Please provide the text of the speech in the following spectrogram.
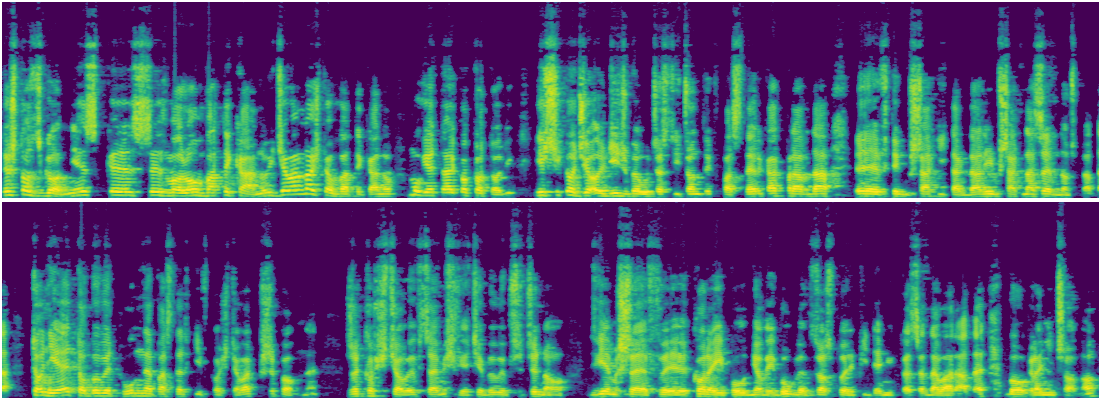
też to zgodnie z, z wolą Watykanu i działalnością Watykanu. Mówię to jako katolik, jeśli chodzi o liczbę uczestniczących w pasterkach, prawda, e, w tym mszach i tak dalej, mszach na zewnątrz, prawda. To nie, to były tłumne pasterki w kościołach. Przypomnę, że kościoły w całym świecie były przyczyną dwie msze w Korei Południowej, w ogóle wzrostu epidemii, która sobie dała radę, bo ograniczono.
